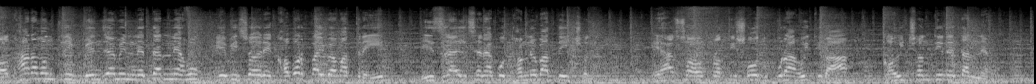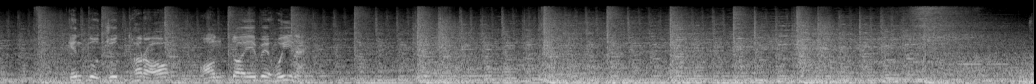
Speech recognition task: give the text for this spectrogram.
ପ୍ରଧାନମନ୍ତ୍ରୀ ବେଞ୍ଜାମିନ୍ ନେତାନ୍ୟାହୁ ଏ ବିଷୟରେ ଖବର ପାଇବା ମାତ୍ରେ ଇସ୍ରାଏଲ ସେନାକୁ ଧନ୍ୟବାଦ ଦେଇଛନ୍ତି ଏହାସହ ପ୍ରତିଶୋଧ ପୂରା ହୋଇଥିବା କହିଛନ୍ତି କିନ୍ତୁ ଯୁଦ୍ଧର ଅନ୍ତ ଏବେ ହୋଇନାହିଁ The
